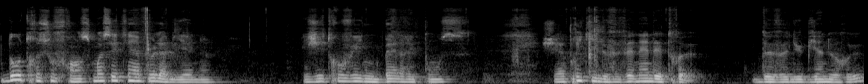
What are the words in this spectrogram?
D'autres souffrances, moi c'était un peu la mienne, et j'ai trouvé une belle réponse. J'ai appris qu'il venait d'être devenu bienheureux.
